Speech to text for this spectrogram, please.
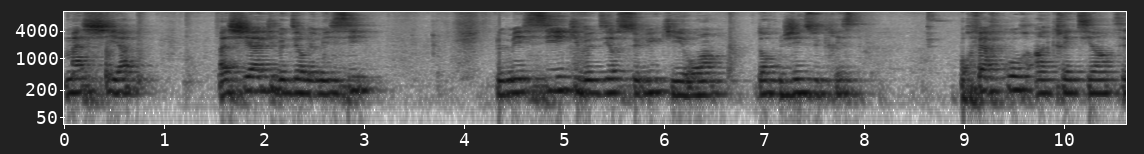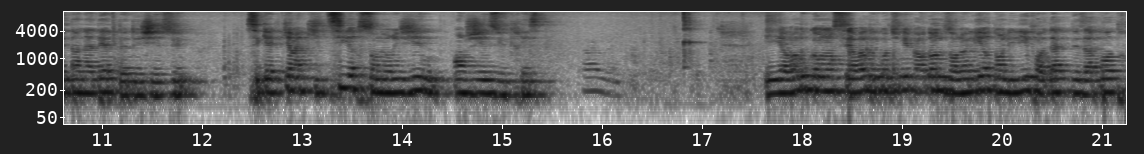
Machia. Machia qui veut dire le Messie. Le Messie qui veut dire celui qui est loin, donc Jésus-Christ. Pour faire court, un chrétien, c'est un adepte de Jésus. C'est quelqu'un qui tire son origine en Jésus-Christ. Et avant de commencer, avant de continuer, pardon, nous allons lire dans les livres d'Actes des Apôtres,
